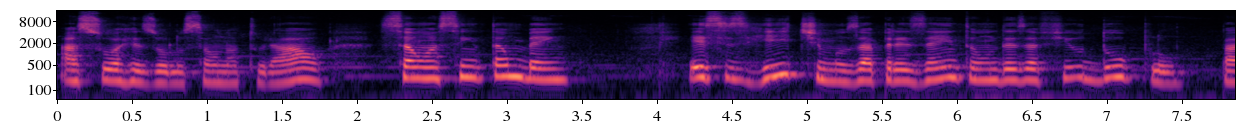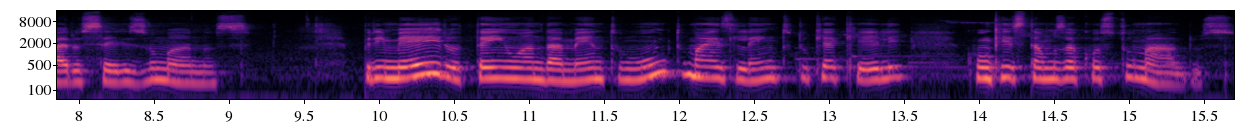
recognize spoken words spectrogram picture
à sua resolução natural são assim também. Esses ritmos apresentam um desafio duplo para os seres humanos. Primeiro, têm um andamento muito mais lento do que aquele com que estamos acostumados.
